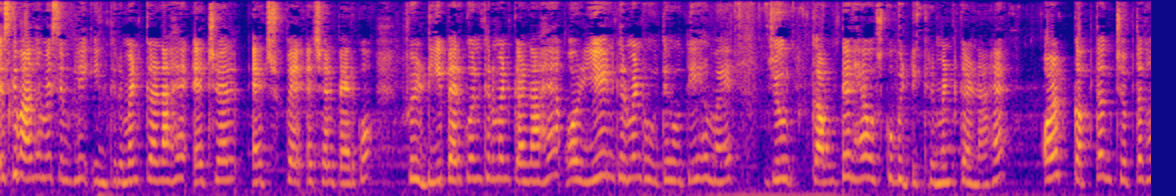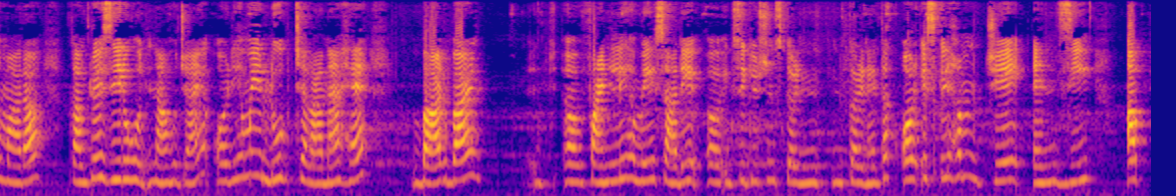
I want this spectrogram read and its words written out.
इसके बाद हमें सिंपली इंक्रीमेंट करना है एच एल एच पे एच एल पैर को, फिर डी पैर को इंक्रीमेंट करना है और ये इंक्रीमेंट होते होते हमें जो काउंटर है उसको भी डिक्रीमेंट करना है। और कब तक, जब तक हमारा काउंटर ज़ीरो ना हो जाए और ये हमें लूप चलाना है बार बार फाइनली हमें सारे एग्जीक्यूशंस कर, करने तक। और इसके लिए हम जे एन जी अप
